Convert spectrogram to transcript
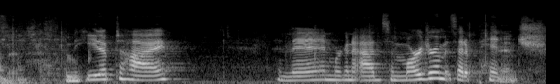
I think. And the heat up to high. And then we're gonna add some marjoram. It said a pinch.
